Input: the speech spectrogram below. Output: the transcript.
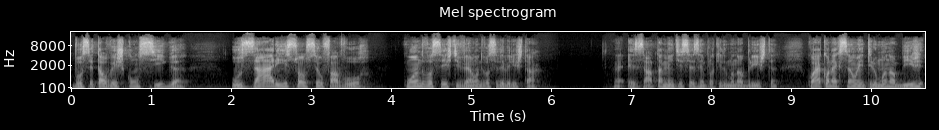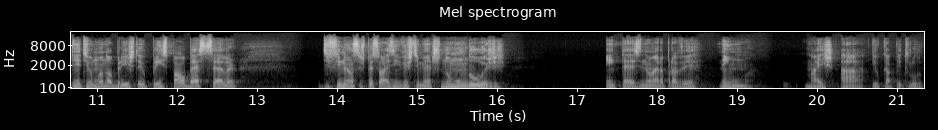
você talvez consiga usar isso ao seu favor quando você estiver onde você deveria estar. Né? Exatamente esse exemplo aqui do manobrista. Qual é a conexão entre o manobrista, entre o manobrista e o principal best-seller de finanças pessoais e investimentos no mundo hoje? Em tese, não era para ver nenhuma. Mas há, e o capítulo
